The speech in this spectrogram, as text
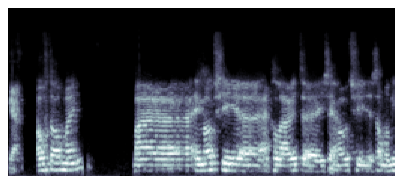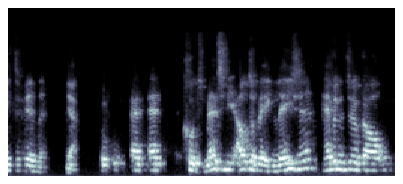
Ja. Over het algemeen. Maar eh, emotie eh, en geluid eh, is emotie, is allemaal niet te vinden. Ja. En, en goed, mensen die Autoweek lezen, hebben natuurlijk al,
